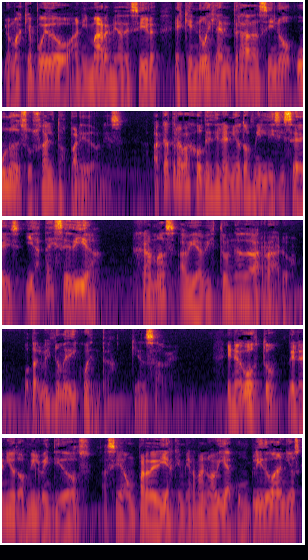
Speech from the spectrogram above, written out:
Lo más que puedo animarme a decir es que no es la entrada, sino uno de sus altos paredones. Acá trabajo desde el año 2016 y hasta ese día jamás había visto nada raro. O tal vez no me di cuenta, quién sabe. En agosto del año 2022, hacía un par de días que mi hermano había cumplido años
